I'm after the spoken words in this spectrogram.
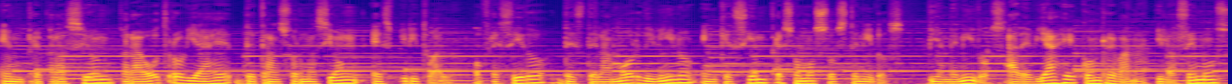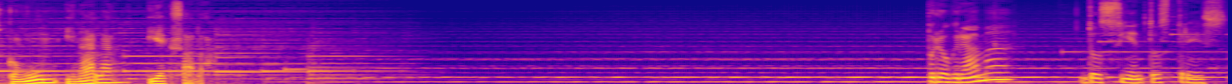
en preparación para otro viaje de transformación espiritual, ofrecido desde el amor divino en que siempre somos sostenidos. Bienvenidos a De Viaje con Rebana y lo hacemos con un inhala y exhala. Programa 203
